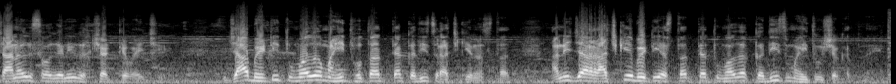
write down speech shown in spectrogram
चॅनल्स वगैरे लक्षात ठेवायची. ज्या भेटी तुम्हाला माहीत होतात त्या कधीच राजकीय नसतात. आणि ज्या राजकीय भेटी असतात त्या तुम्हाला कधीच माहीत होऊ शकत नाही.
